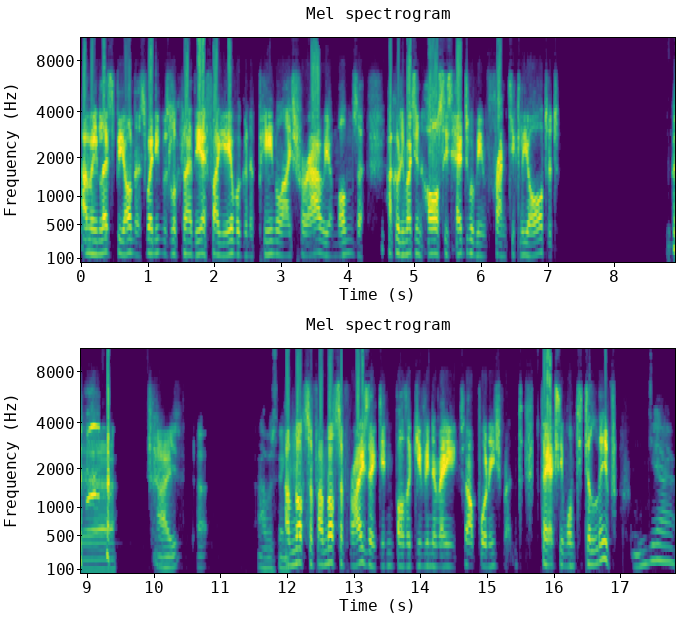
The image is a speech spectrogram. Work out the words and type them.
I mean, let's be honest, when it was looking like the FIA were going to penalise Ferrari at Monza, I could imagine horses' heads were being frantically ordered. Yeah, I uh, I was thinking. I'm not, surp- I'm not surprised they didn't bother giving him any sort of punishment. They actually wanted to live. Yeah,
